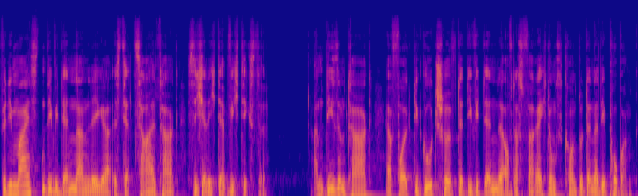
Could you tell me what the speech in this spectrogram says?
Für die meisten Dividendenanleger ist der Zahltag sicherlich der wichtigste. An diesem Tag erfolgt die Gutschrift der Dividende auf das Verrechnungskonto deiner Depotbank.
